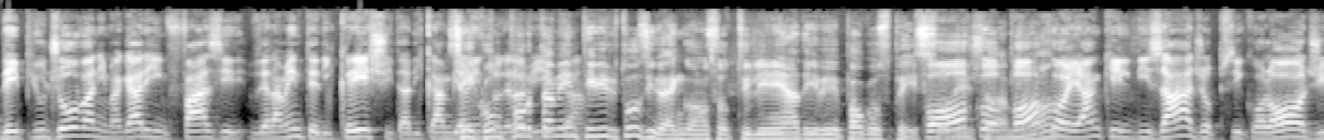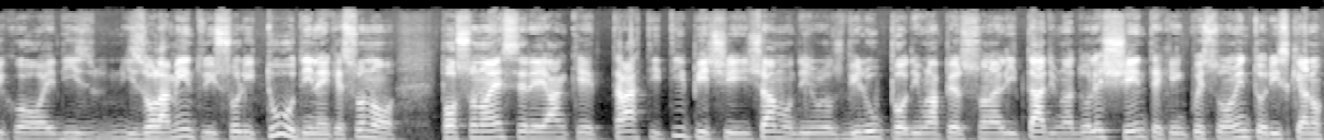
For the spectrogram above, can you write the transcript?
dei più giovani, magari in fasi veramente di crescita, di cambiamento. Sì, comportamenti virtuosi vengono sottolineati poco spesso. Poco, diciamo, poco no? e anche il disagio psicologico e di isolamento, di solitudine, che sono, possono essere anche tratti tipici, diciamo, dello sviluppo di una personalità di un adolescente che in questo momento rischiano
